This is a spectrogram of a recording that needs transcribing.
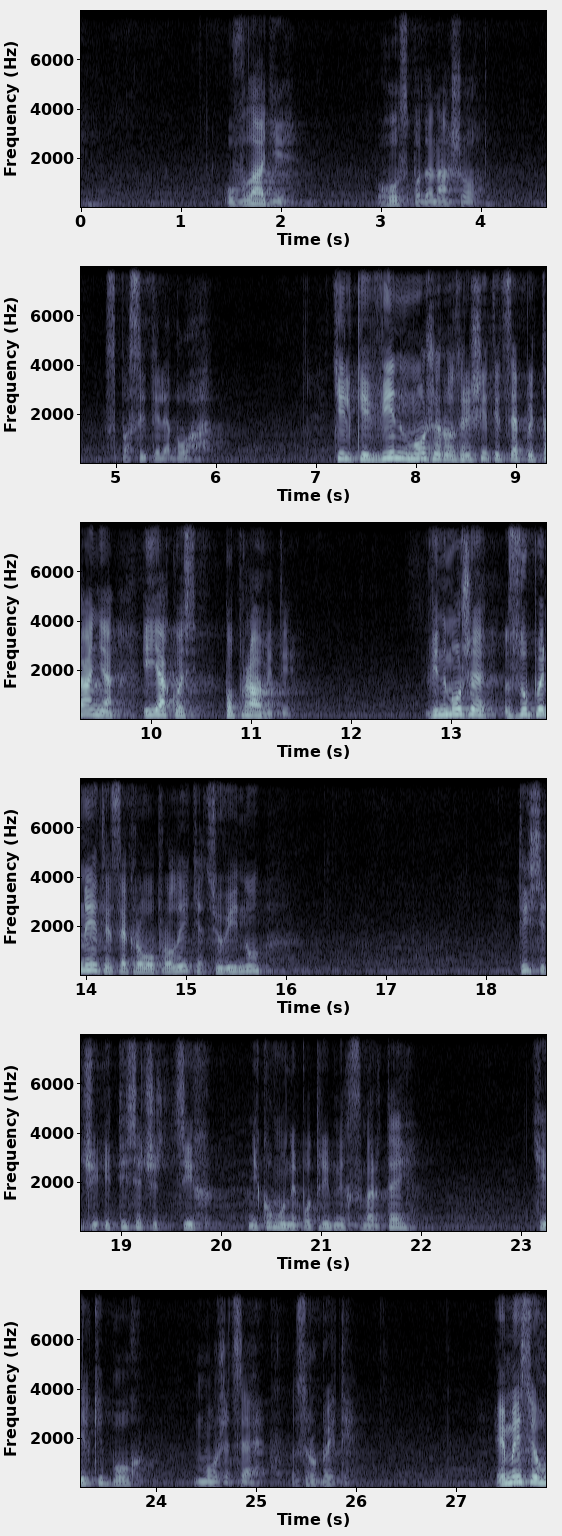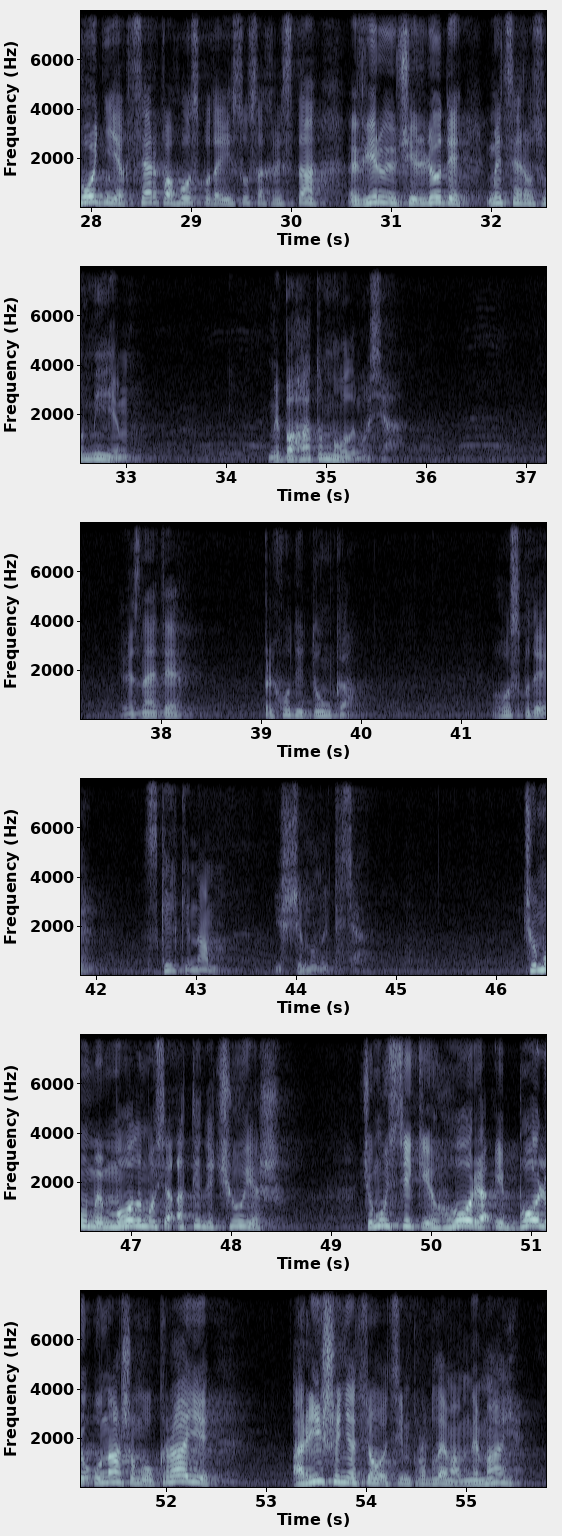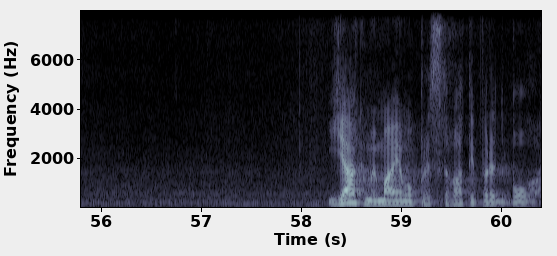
у владі Господа нашого Спасителя Бога. Тільки Він може розрішити це питання і якось поправити. Він може зупинити це кровопролиття, цю війну. Тисячі і тисячі цих нікому не потрібних смертей. Тільки Бог може це зробити. І ми сьогодні, як церква Господа Ісуса Христа, віруючі люди, ми це розуміємо. Ми багато молимося. Ви знаєте, приходить думка, Господи, скільки нам іще молитися? Чому ми молимося, а Ти не чуєш? Чому стільки горя і болю у нашому краї, а рішення цього, цим проблемам немає? Як ми маємо представати перед Богом?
